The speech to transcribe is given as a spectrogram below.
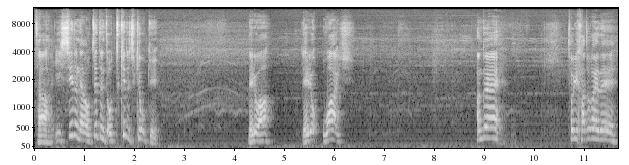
자, 이 C는 내가 어쨌든 어떻게든 지켜볼게. 내려와. 내려와, 이씨. 안 돼. 저기 가져가야 돼.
